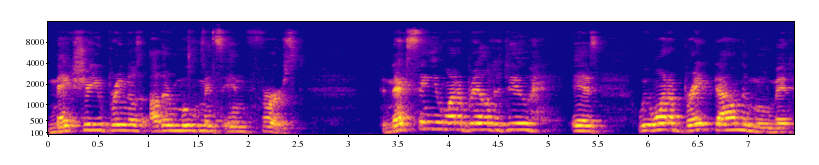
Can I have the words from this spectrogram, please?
Make sure you bring those other movements in first. The next thing you want to be able to do is we want to break down the movement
